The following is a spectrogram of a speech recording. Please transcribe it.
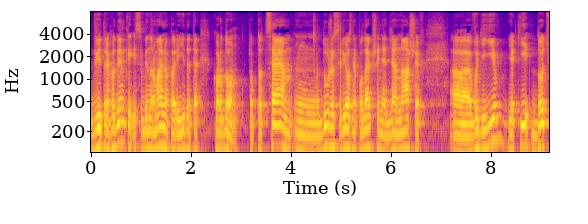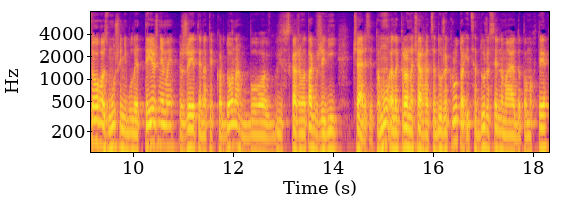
2-3 годинки і собі нормально переїдете кордон. Тобто це дуже серйозне полегшення для наших е, водіїв, які до цього змушені були тижнями жити на тих кордонах, бо, скажімо так, в живій черзі. Тому електронна черга це дуже круто і це дуже сильно має допомогти.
